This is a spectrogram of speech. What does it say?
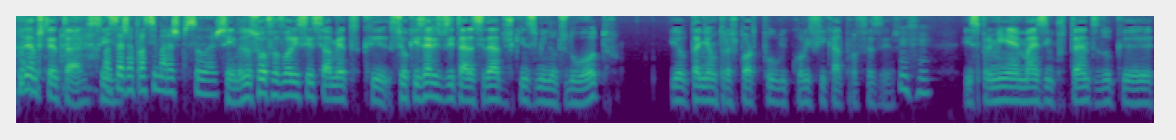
Podemos tentar, sim. Ou seja, aproximar as pessoas. Sim, mas eu sou a favor essencialmente que se eu quiser ir visitar a cidade dos 15 minutos do outro, eu tenha um transporte público qualificado para o fazer. Uhum. Isso para mim é mais importante do que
